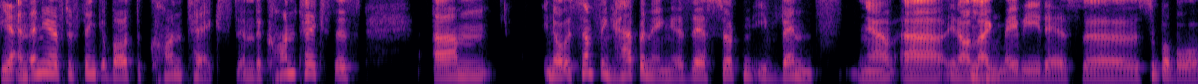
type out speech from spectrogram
Yeah. And then you have to think about the context and the context is um, you know is something happening? Is there certain events yeah uh, you know mm-hmm. like maybe there's the super bowl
